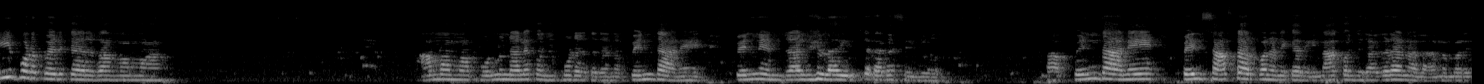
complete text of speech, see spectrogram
டீ போட போயிருக்காரு ராமாமா ஆமாம்மா பொண்ணுனாலே கொஞ்சம் கூட இருக்க தானே பெண் தானே. பெண் என்றால் எல்லாம் இருக்கதானே செய்யும். பெண் தானே. பெண் சாஃப்டாக இருப்பான்னு நினைக்காதீங்க. நான் கொஞ்சம் ரகடானால அந்த மாதிரி.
